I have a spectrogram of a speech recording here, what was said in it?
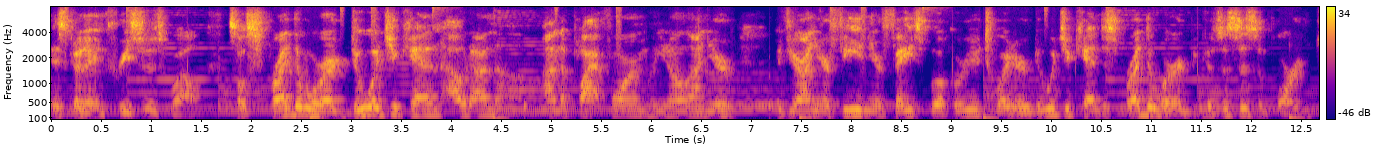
is going to increase it as well. So spread the word. Do what you can out on on the platform. You know, on your if you're on your feed and your Facebook or your Twitter, do what you can to spread the word because this is important.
